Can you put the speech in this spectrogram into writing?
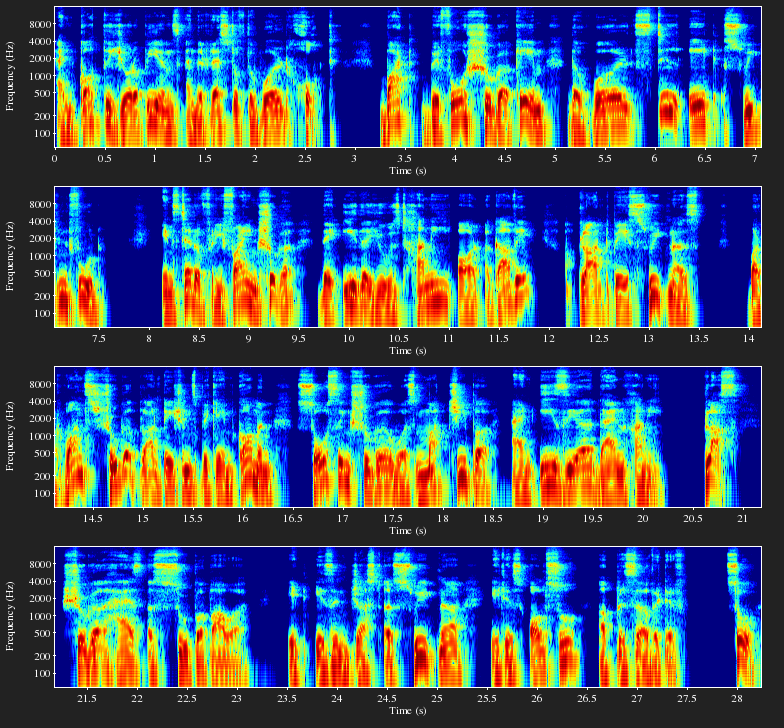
and got the Europeans and the rest of the world hooked. But before sugar came, the world still ate sweetened food. Instead of refined sugar, they either used honey or agave, plant based sweeteners. But once sugar plantations became common, sourcing sugar was much cheaper and easier than honey. Plus, sugar has a superpower it isn't just a sweetener, it is also a preservative. So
